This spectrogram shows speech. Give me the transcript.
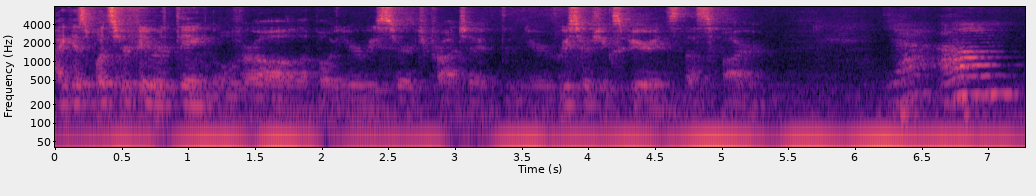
I guess what's your favorite thing overall about your research project and your research experience thus far? Yeah, um,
